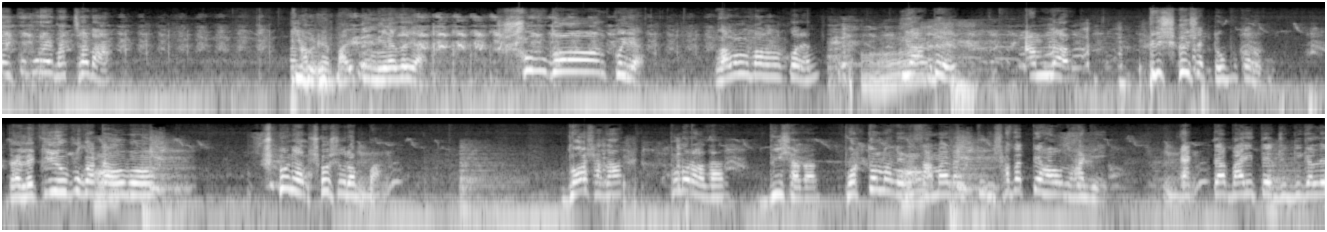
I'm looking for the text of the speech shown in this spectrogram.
এই কুকুরের বাচ্চাটা আপনি বাড়িতে নিয়ে যাইয়া সুন্দর কইরা লালন পালন করেন। ইয়াতে আপনার বিশেষ একটা উপকার হবে। তাহলে কি উপকারটা হব? শুনেন শ্বশুর আব্বা দশ হাজার পনেরো হাজার বিশ হাজার বর্তমানে জামানায় তিরিশ হাজার টাকাও লাগে। একটা বাড়িতে যদি গেলে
